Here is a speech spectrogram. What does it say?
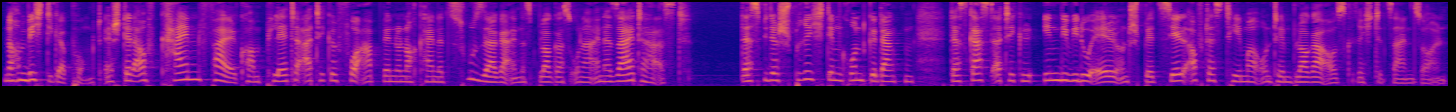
Noch ein wichtiger Punkt. Erstelle auf keinen Fall komplette Artikel vorab, wenn du noch keine Zusage eines Bloggers oder einer Seite hast. Das widerspricht dem Grundgedanken, dass Gastartikel individuell und speziell auf das Thema und den Blogger ausgerichtet sein sollen.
